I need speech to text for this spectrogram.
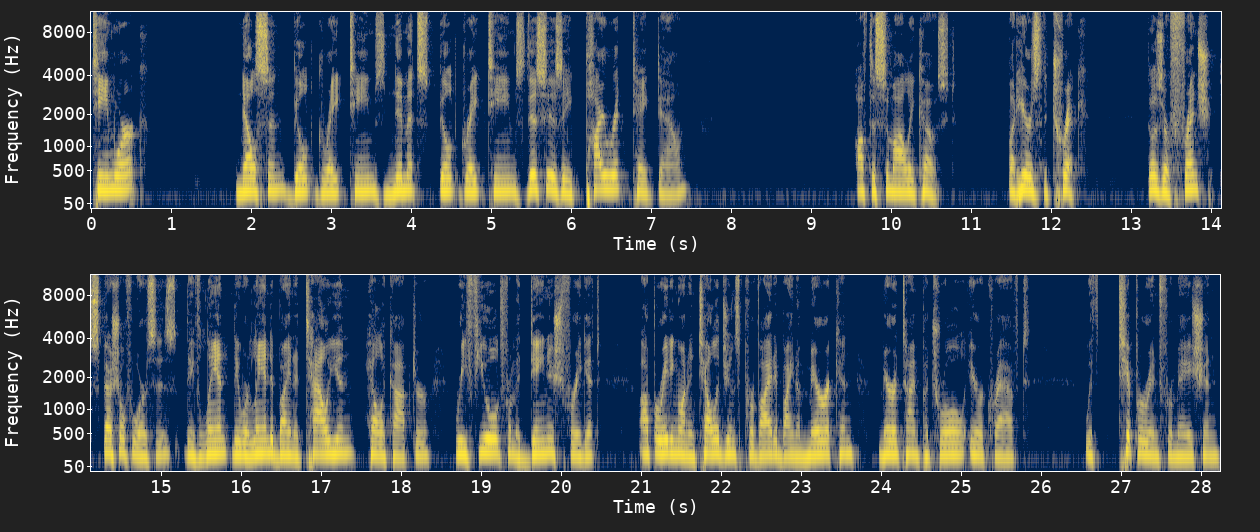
Teamwork, Nelson built great teams. Nimitz built great teams. This is a pirate takedown off the Somali coast. But here's the trick those are French special forces. They've land, they were landed by an Italian helicopter, refueled from a Danish frigate, operating on intelligence provided by an American maritime patrol aircraft with tipper information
